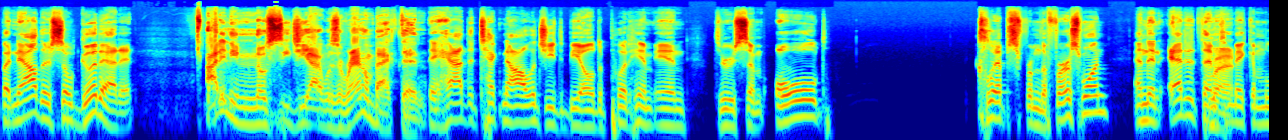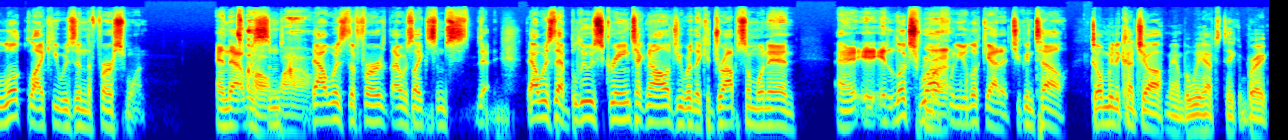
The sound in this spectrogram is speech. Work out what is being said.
but now they're so good at it I didn't even know CGI was around back then. they had the technology to be able to put him in through some old clips from the first one and then edit them to make him look like he was in the first one. And that was Oh, some wow. that was the first that was like some that, that was that blue screen technology where they could drop someone in and it, it looks rough Right. when you look at it. You can tell. Don't mean to cut you off, man, but we have to take a break.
